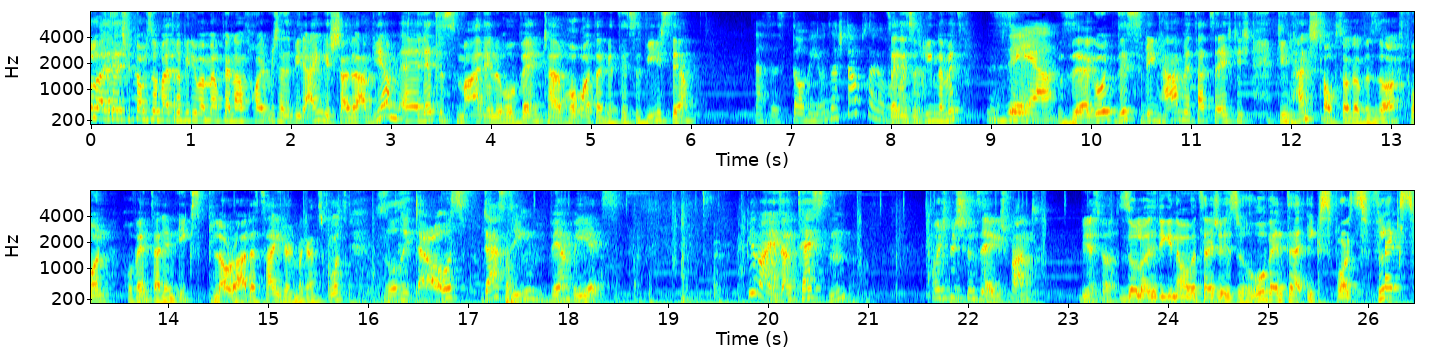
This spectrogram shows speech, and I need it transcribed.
Leute, herzlich willkommen zu einem weiteren Video bei meinem Kanal. Freut mich, dass ihr wieder eingeschaltet habt. Wir haben äh, letztes Mal den Roventa Roboter getestet. Wie ist der? Das ist Dobby, unser Staubsauger. Seid ihr zufrieden damit? Sehr. Sehr gut. Deswegen haben wir tatsächlich den Handstaubsauger besorgt von Roventa, den Explorer. Das zeige ich euch mal ganz kurz. So sieht er aus. Das Ding werden wir jetzt gemeinsam testen. Und ich bin schon sehr gespannt, wie es wird. So Leute, die genaue Bezeichnung ist Roventa X-Force Flex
